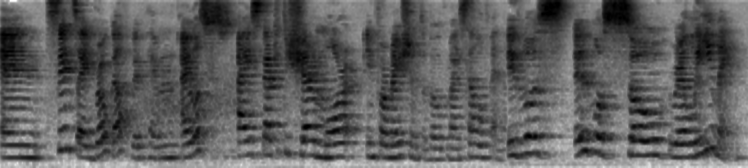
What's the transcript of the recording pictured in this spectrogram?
and since i broke up with him i was i started to share more information about myself and it was it was so relieving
